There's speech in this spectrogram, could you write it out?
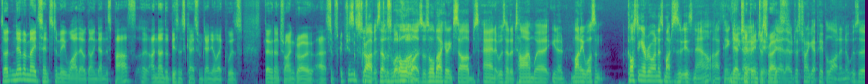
So it never made sense to me why they were going down this path. Uh, I know the business case from Daniel Ek was they were going to try and grow uh, subscriptions. to- subscribers. That to was what all it was. It was all about getting subs, and it was at a time where you know money wasn't costing everyone as much as it is now. And I think Yeah, you know, cheaper interest it- rates. Yeah, they were just trying to get people on, and it was a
